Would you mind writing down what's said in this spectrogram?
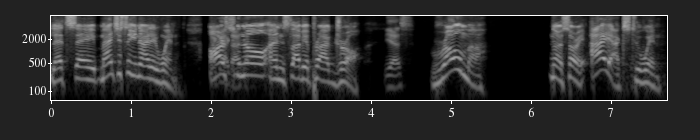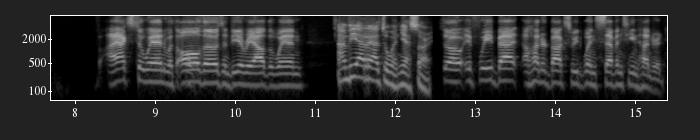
Let's say Manchester United win. Arsenal and Slavia Prague draw. Yes. Roma. No, sorry, Ajax to win. Ajax to win with all oh. those and Villarreal to win. And Villarreal to win. Yes, sorry. So if we bet a hundred bucks, we'd win seventeen hundred.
